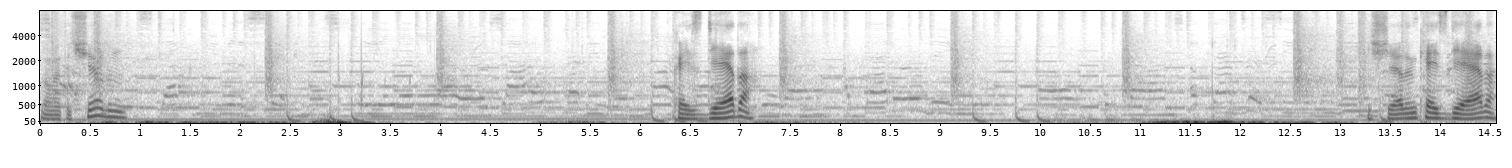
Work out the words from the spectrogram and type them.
Давайте ще один. Кейс деда. І ще один кейс деда.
